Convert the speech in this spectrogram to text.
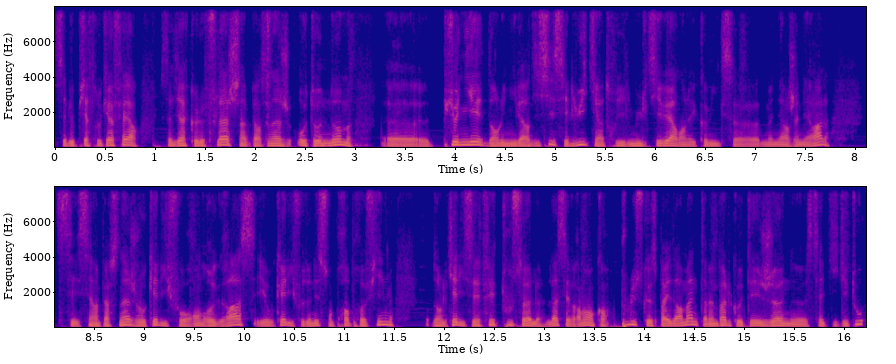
C'est le pire truc à faire. C'est-à-dire que le flash, c'est un personnage autonome euh, pionnier dans l'univers d'ici. C'est lui qui a introduit le multivers dans les comics euh, de manière générale c'est un personnage auquel il faut rendre grâce et auquel il faut donner son propre film dans lequel il s'est fait tout seul. Là, c'est vraiment encore plus que Spider-Man. Tu même pas le côté jeune euh, sidekick et tout.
